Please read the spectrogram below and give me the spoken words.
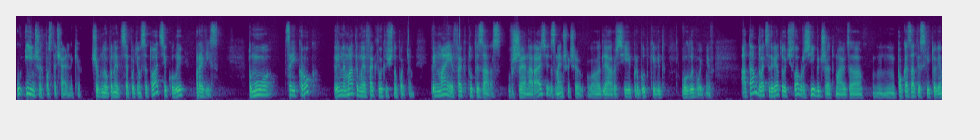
у інших постачальників, щоб не опинитися потім в ситуації, коли правіз. Тому цей крок він не матиме ефект виключно потім. Він має ефект тут і зараз, вже наразі зменшуючи е, для Росії прибутки від вуглеводнів. А там 29 числа в Росії бюджет мають за показати світові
